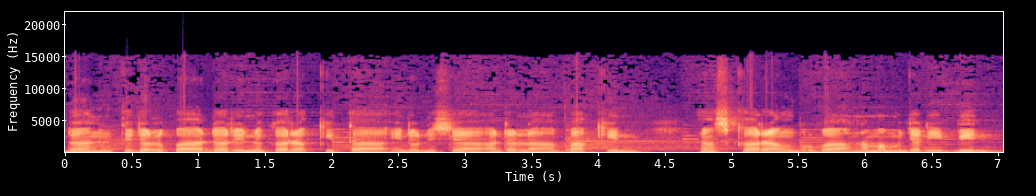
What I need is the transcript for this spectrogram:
Dan tidak lupa dari negara kita Indonesia adalah Bakin yang sekarang berubah nama menjadi BIN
